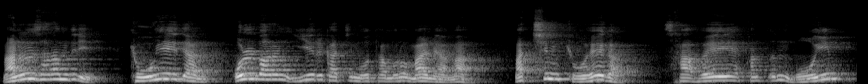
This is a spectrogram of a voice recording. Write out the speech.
많은 사람들이 교회에 대한 올바른 이해를 갖지 못함으로 말미암아 마침 교회가 사회의 한 모임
